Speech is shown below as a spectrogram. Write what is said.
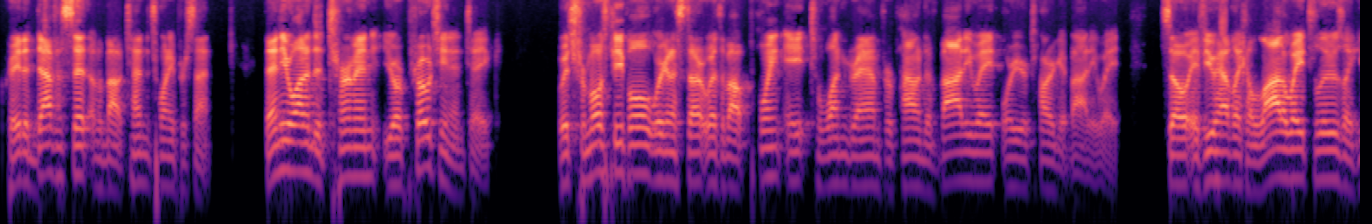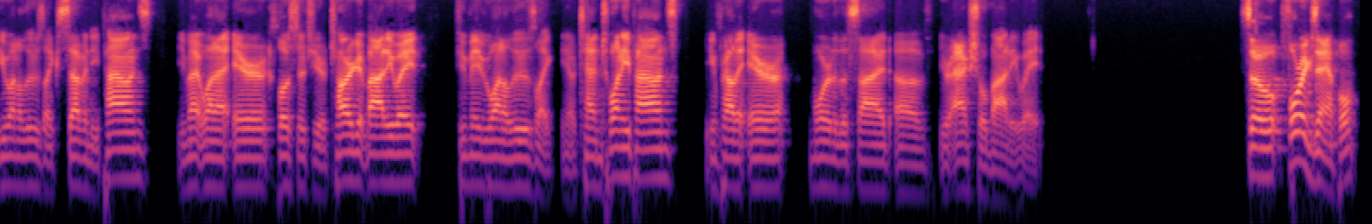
Create a deficit of about 10 to 20%. Then you want to determine your protein intake which for most people, we're going to start with about 0.8 to 1 gram per pound of body weight or your target body weight. So if you have like a lot of weight to lose, like you want to lose like 70 pounds, you might want to err closer to your target body weight. If you maybe want to lose like, you know, 10, 20 pounds, you can probably err more to the side of your actual body weight. So, for example,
